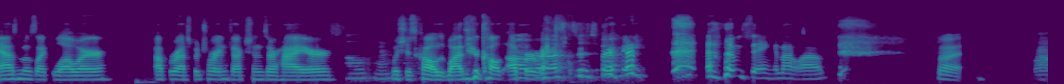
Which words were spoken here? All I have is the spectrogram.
asthma's like lower, upper respiratory infections are higher, Okay. which is called why they're called upper, Upper respiratory. respiratory. I'm saying it out loud. But Wow.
